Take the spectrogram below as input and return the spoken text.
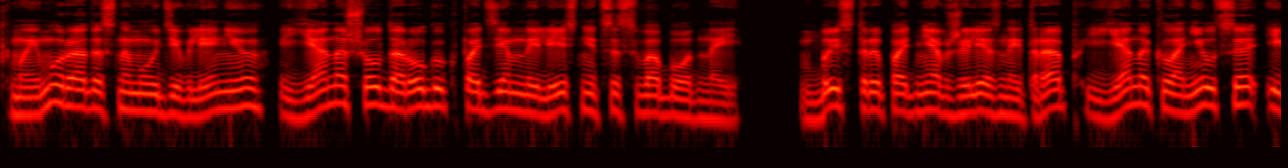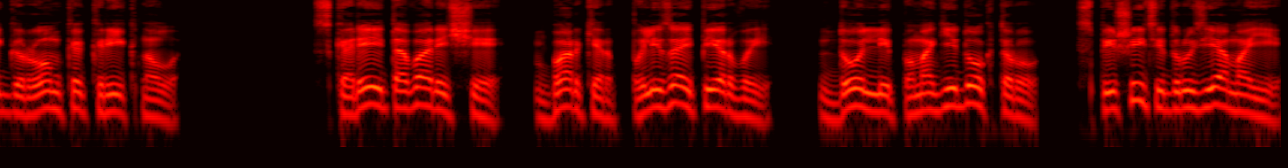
К моему радостному удивлению, я нашел дорогу к подземной лестнице свободной. Быстро подняв железный трап, я наклонился и громко крикнул. «Скорей, товарищи! Баркер, полезай первый! Долли, помоги доктору! Спешите, друзья мои,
